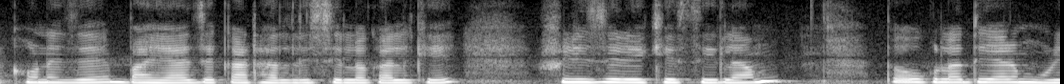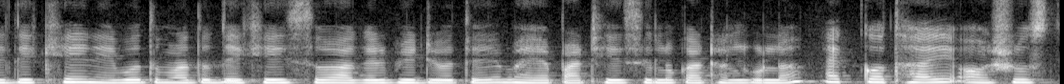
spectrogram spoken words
এখন এই যে ভাইয়া যে কাঁঠাল দিছিল কালকে, ফ্রিজে রেখেছিলাম। তো ওগুলা দিয়ে আর মুড়ি দিয়ে খেয়ে নেব। তোমরা তো দেখেইছো আগের ভিডিওতে ভাইয়া পাঠিয়েছিল কাঁঠালগুলা। এক কথায়, অসুস্থ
